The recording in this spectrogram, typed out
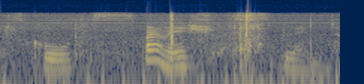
It's called Spanish Splendor.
